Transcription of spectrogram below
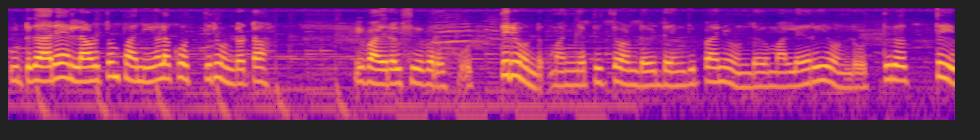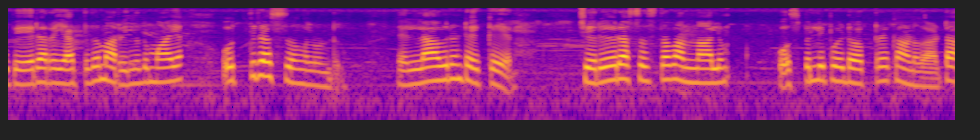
കൂട്ടുകാരെ എല്ലായിടത്തും പനികളൊക്കെ ഒത്തിരി ഉണ്ട് കേട്ടോ ഈ വൈറൽ ഫീവർ ഒത്തിരി ഉണ്ട്. മഞ്ഞപ്പിത്തമുണ്ട് ഡെങ്കിപ്പനി ഉണ്ട് മലേറിയ ഉണ്ട് ഒത്തിരി ഒത്തിരി പേരറിയാത്തതും അറിയുന്നതുമായ ഒത്തിരി അസുഖങ്ങളുണ്ട്. എല്ലാവരും ടേക്ക് കെയർ ചെറിയൊരു അസ്വസ്ഥത വന്നാലും ഹോസ്പിറ്റലിൽ പോയി ഡോക്ടറെ കാണുക കേട്ടോ.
